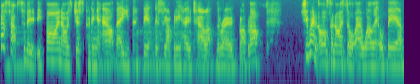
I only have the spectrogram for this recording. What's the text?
That's absolutely fine. I was just putting it out there. You could be at this lovely hotel up the road, blah, blah. She went off, and I thought, Oh, well, it'll be a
